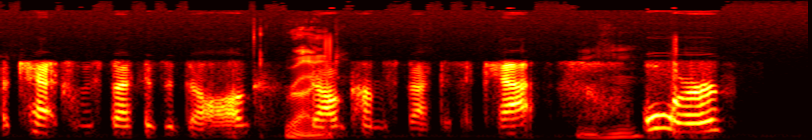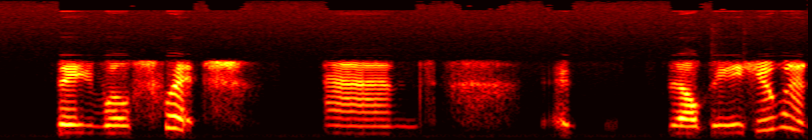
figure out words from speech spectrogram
a cat comes back as a dog, Right. dog comes back as a cat, Mhm. or they will switch and it, they'll be a human,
